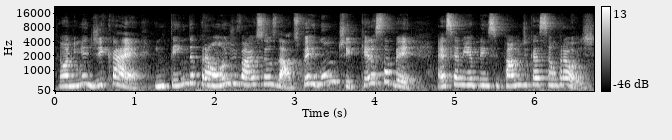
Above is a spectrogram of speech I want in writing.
Então a minha dica é: entenda para onde vai os seus dados. Pergunte, queira saber. Essa é a minha principal indicação para hoje.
